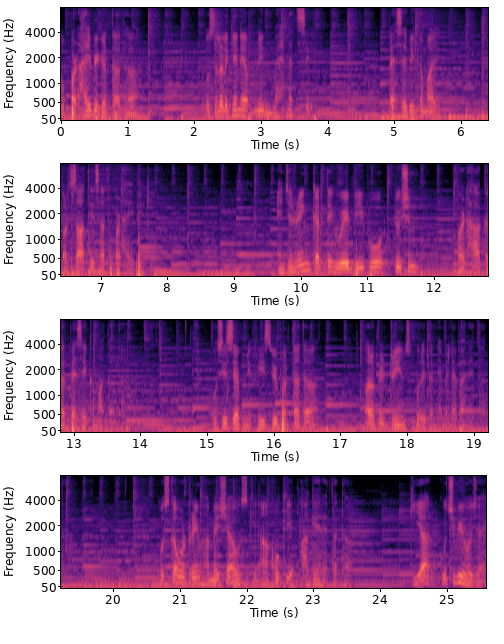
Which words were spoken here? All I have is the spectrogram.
वो पढ़ाई भी करता था। उस लड़के ने अपनी मेहनत से पैसे भी कमाए और साथ ही साथ पढ़ाई भी की। इंजीनियरिंग करते हुए भी वो ट्यूशन पढ़ा कर पैसे कमाता था। उसी से अपनी फ़ीस भी भरता था और अपने ड्रीम्स पूरे करने में लगा रहता था। उसका वो ड्रीम हमेशा उसकी आँखों के आगे रहता था कि यार कुछ भी हो जाए,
